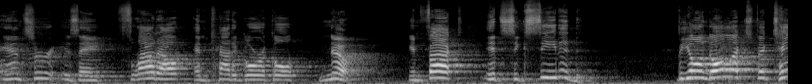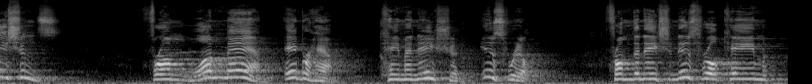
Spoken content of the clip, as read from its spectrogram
answer is a flat out and categorical no. In fact, it succeeded beyond all expectations. From one man, Abraham, came a nation, Israel. From the nation Israel came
